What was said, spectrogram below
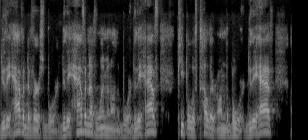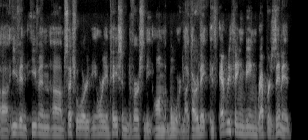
Do they have a diverse board? Do they have enough women on the board? Do they have people of color on the board? Do they have uh, even even um, sexual orientation diversity on the board? Like, are they is everything being represented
